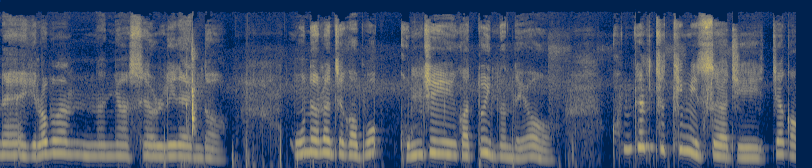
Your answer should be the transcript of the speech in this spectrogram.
네, 여러분 안녕하세요. 리데입니다. 오늘은 제가 뭐 공지가 또 있는데요. 콘텐츠 팀이 있어야지 제가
